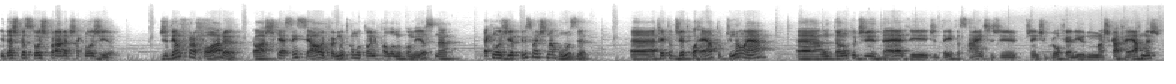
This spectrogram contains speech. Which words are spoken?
e das pessoas para a área de tecnologia. De dentro para fora, eu acho que é essencial, e foi muito como o Tony falou no começo, né? Tecnologia, principalmente na Busa, é, é feita do jeito correto, que não é, é, um tanto de dev, de data science, de gente growth ali umas cavernas,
